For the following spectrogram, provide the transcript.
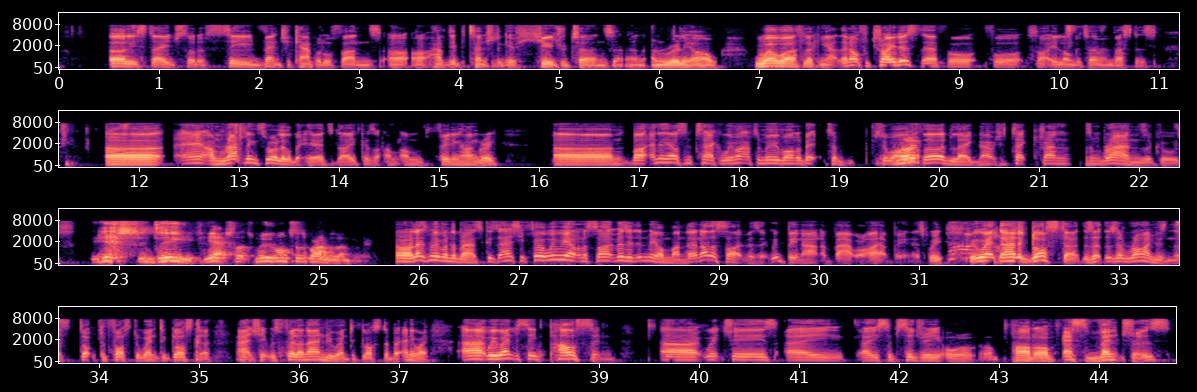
early stage sort of seed venture capital funds are, are, have the potential to give huge returns and, and really are well worth looking at. They're not for traders; they're for for slightly longer term investors. Uh, eh, I'm rattling through a little bit here today because I'm, I'm feeling hungry. Um, but anything else in tech? We might have to move on a bit to, to our no. third leg now, which is tech trends and brands, of course. Yes, indeed. Yes, let's move on to the brands. Then. All right, let's move on to the brands because actually, Phil, we went on a site visit, didn't we, on Monday? Another site visit. We've been out and about where I have been this week. We went down to Gloucester. There's a, there's a rhyme, isn't there? Dr. Foster went to Gloucester. Actually, it was Phil and Andrew went to Gloucester. But anyway, uh, we went to see Pulsin, uh, which is a, a subsidiary or, or part of S Ventures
